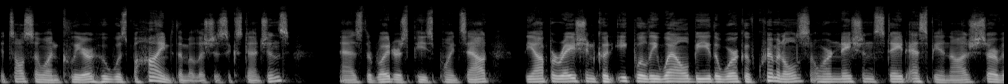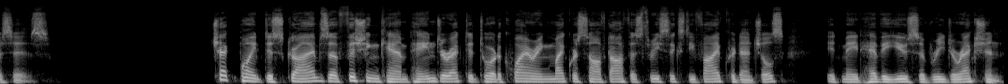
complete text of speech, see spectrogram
It's also unclear who was behind the malicious extensions. As the Reuters piece points out, the operation could equally well be the work of criminals or nation state espionage services. Checkpoint describes a phishing campaign directed toward acquiring Microsoft Office 365 credentials. It made heavy use of redirection.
